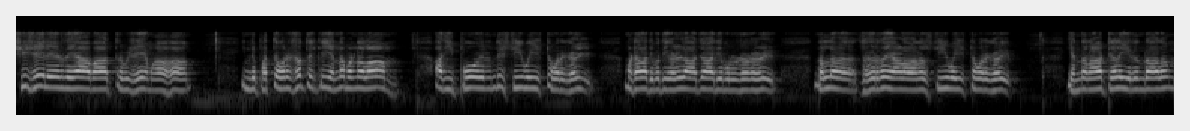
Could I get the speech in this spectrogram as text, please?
ஸ்ரீசைலேசயா பாத்திர விஷயமாக இந்த பத்து வருஷத்துக்கு என்ன பண்ணலாம்? அது இப்போ இருந்து ஸ்ரீ வைஷ்ணவர்கள் மடாதிபதிகள் ஆச்சாரிய புருஷர்கள் நல்ல சகிருதையாளான ஸ்ரீ வைஷ்ணவர்கள். எந்த நாட்டில் இருந்தாலும்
